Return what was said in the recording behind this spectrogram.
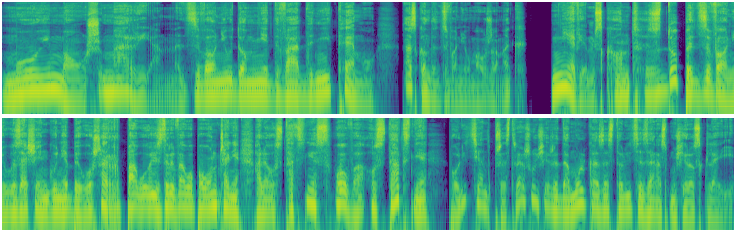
Mój mąż, Marian, dzwonił do mnie dwa dni temu. A skąd dzwonił małżonek? Nie wiem skąd. Z dupy dzwonił, zasięgu nie było, szarpało i zrywało połączenie, ale ostatnie słowa, ostatnie. Policjant przestraszył się, że damulka ze stolicy zaraz mu się rozklei.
